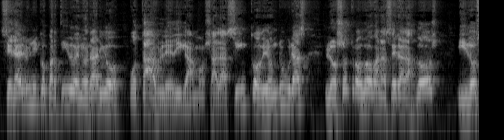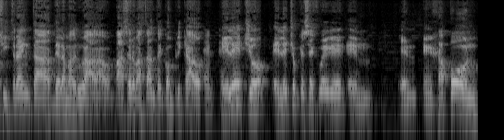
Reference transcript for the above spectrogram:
será el único partido en horario potable, digamos, a las 5 de Honduras. Los otros dos van a ser a las 2 y 2 y 30 de la madrugada. Va a ser bastante complicado. El- el- El hecho, el hecho que se juegue en, en, en Japón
